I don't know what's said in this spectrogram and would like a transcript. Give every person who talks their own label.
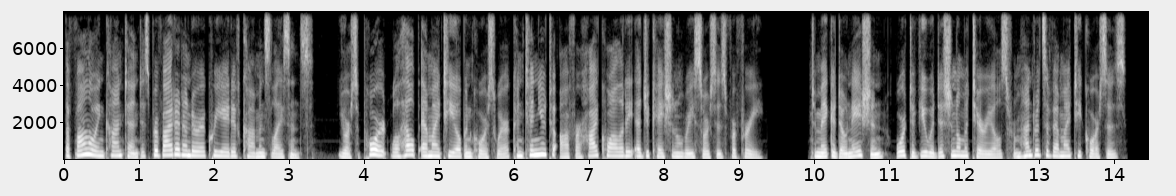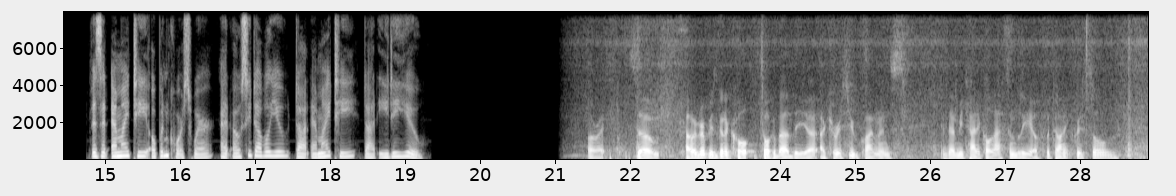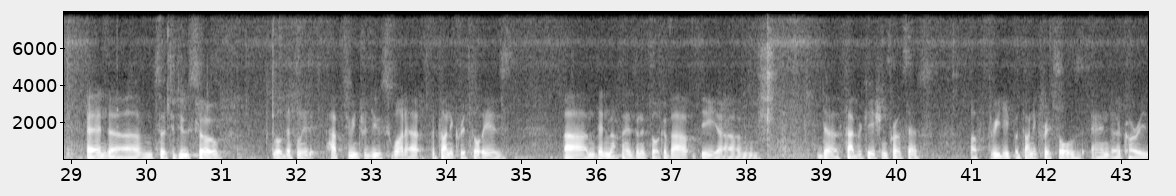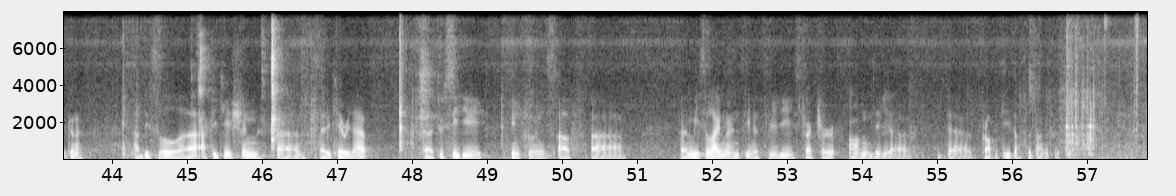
Speaker 1: The following content is provided under a Creative Commons license. Your support will help MIT OpenCourseware continue to offer high quality educational resources for free. To make a donation or to view additional materials from hundreds of MIT courses, visit MIT OpenCourseware at ocw.mit.edu.
Speaker 2: All right, so our group is going to talk about the uh, accuracy requirements in the mechanical assembly of photonic crystals and um, so to do so, we'll definitely have to introduce what a photonic crystal is. Um, then Martin is going to talk about the, um, the fabrication process of 3D photonic crystals, and uh, Corey is going to have this little uh, application uh, that he carried out uh, to see the influence of uh, misalignment in a 3D structure on the, uh, the properties of photonic crystals.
